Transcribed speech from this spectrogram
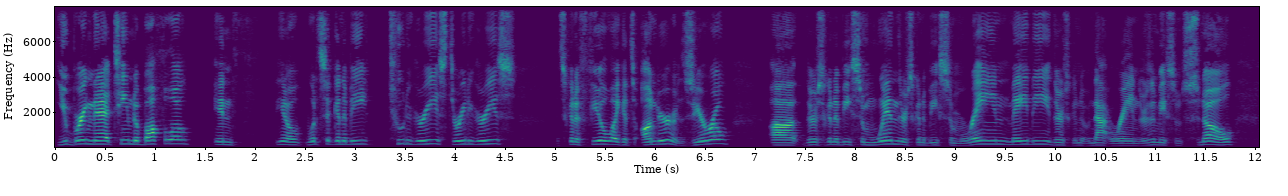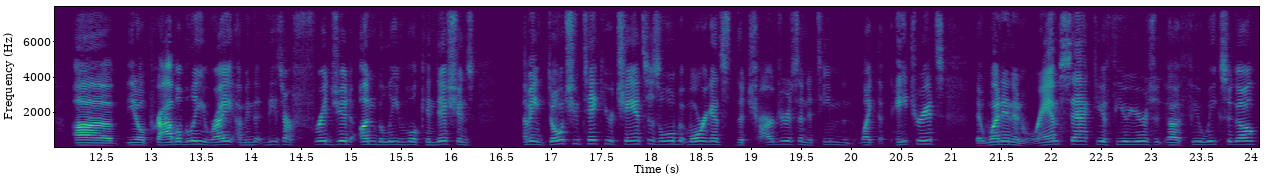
You bring that team to Buffalo in, you know, what's it going to be? Two degrees, three degrees? It's going to feel like it's under zero. Uh, there's going to be some wind. There's going to be some rain, maybe. There's going to not rain. There's going to be some snow. Uh, you know, probably right. I mean, th- these are frigid, unbelievable conditions. I mean, don't you take your chances a little bit more against the Chargers and a team like the Patriots that went in and ramsacked you a few years, a few weeks ago,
